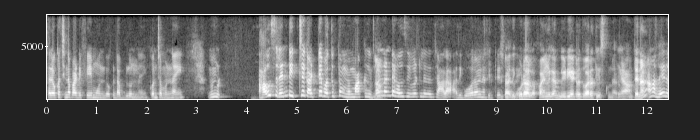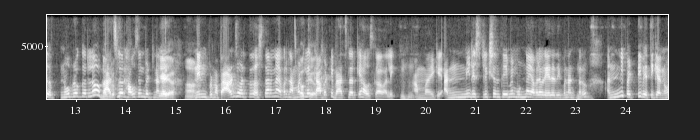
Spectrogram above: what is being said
సరే ఒక చిన్నపాటి ఫేమ్ ఉంది ఒక డబ్బులు ఉన్నాయి కొంచెం ఉన్నాయి. మేము హౌస్ రెంట్ ఇచ్చే కట్టే బతుకుతాం. మాకు ఇవ్వండి అంటే హౌస్ ఇవ్వట్లేదు. చాలా అది ఘోరమైన సిచ్యువేషన్ అది కూడా ఫైనల్గా మీడియేటర్ ద్వారా తీసుకున్నారు. అంతేనా? లేదు. No broker. లో బ్యాచులర్ హౌస్ అని పెట్టిన. నేను ఇప్పుడు మా పేరెంట్స్ పడుతుంది వస్తారన్నా ఎవరు నమ్మట్లేదు. కాబట్టి బ్యాచులర్ కే హౌస్ కావాలి. మ్మ్. అమ్మాయికి అన్ని రిస్ట్రిక్షన్స్ ఏమేమి ఉన్నాయి ఎవరెవరు ఏదేది ఇవ్వని అంటున్నారు అన్ని పెట్టి వెతికాను.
